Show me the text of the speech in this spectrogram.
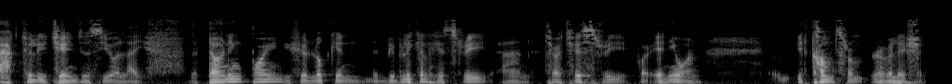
actually changes your life. The turning point, if you look in the biblical history and church history for anyone, it comes from revelation.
